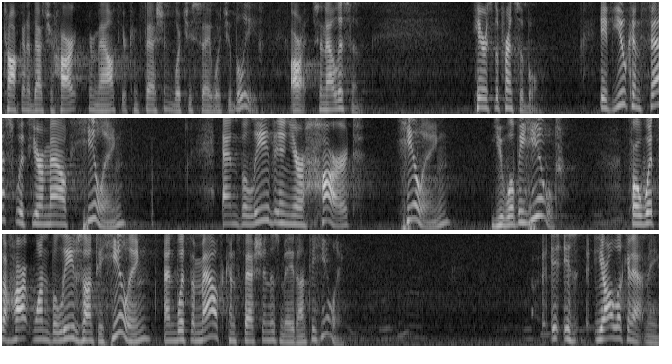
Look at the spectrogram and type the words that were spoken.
talking about your heart, your mouth, your confession, what you say, what you believe. All right, so now listen. Here's the principle if you confess with your mouth healing and believe in your heart healing, you will be healed. For with the heart one believes unto healing, and with the mouth confession is made unto healing. Is, y'all looking at me?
